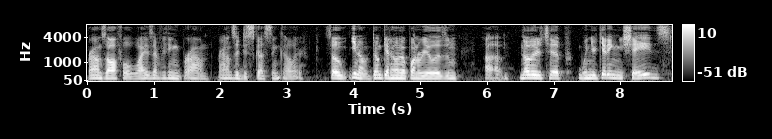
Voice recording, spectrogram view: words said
Brown's awful. Why is everything brown? Brown's a disgusting color. So, you know, don't get hung up on realism. Um, another tip, when you're getting shades,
